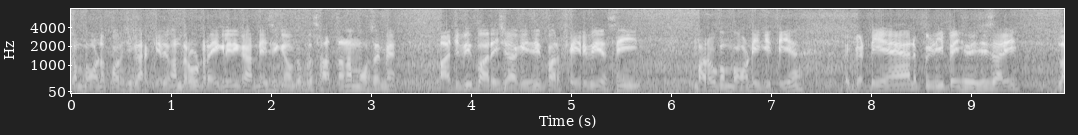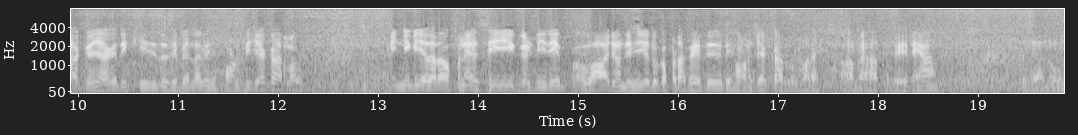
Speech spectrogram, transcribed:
ਕੰਪਾਊਂਡ ਪਾਲਿਸ਼ ਕਰਕੇ ਤੇ ਅੰਦਰੋਂ ਡਰਾਈ ਕਲੀਨ ਕਰਨੀ ਸੀ ਕਿਉਂਕਿ ਬਰਸਾਤਾਂ ਦਾ ਮੌਸਮ ਹੈ। ਅੱਜ ਵੀ ਬਾਰਿਸ਼ ਆ ਗਈ ਸੀ, ਪਰ ਫਿਰ ਵੀ ਅਸੀਂ ਬਾਹਰੋਂ ਕੰਪਾਊਂਡ ਹੀ ਕੀਤੀ ਆ। ਤੇ ਗੱਡੀ ਐਨ ਪੀਲੀ ਪਈ ਹੋਈ ਸੀ ਸਾਰੀ। ਲਾਗੇ ਜਾ ਕੇ ਦੇਖੀ ਸੀ। ਤੁਸੀਂ ਪਹਿਲਾਂ ਵੀ ਹੁਣ ਵੀ ਚੈੱਕ ਕਰ ਲਓ। ਇੰਨੀ ਕਿ ਜ਼ਿਆਦਾ ਰਫਨੈਸ ਸੀ, ਗੱਡੀ ਦੇ ਆਵਾਜ਼ ਆਉਂਦੀ ਸੀ ਜਦੋਂ ਕੱਪੜਾ ਫੇਰਦੇ ਸੀ ਤੇ ਹੁਣ ਚੈੱਕ ਕਰ ਲਓ ਮਾਰੇ ਆ ਮੈਂ ਹੱਥ ਫੇਰ ਰਿਹਾ। ਤੇ ਤੁਹਾਨੂੰ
